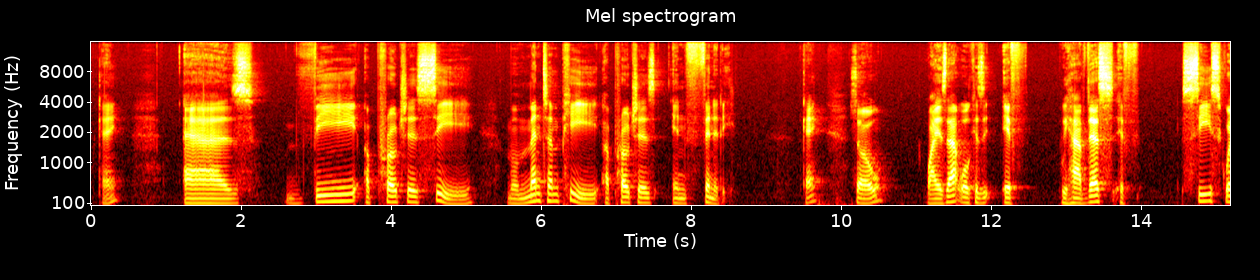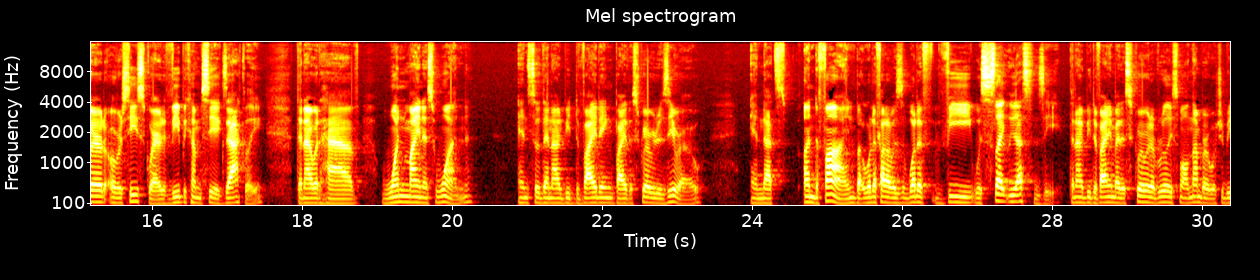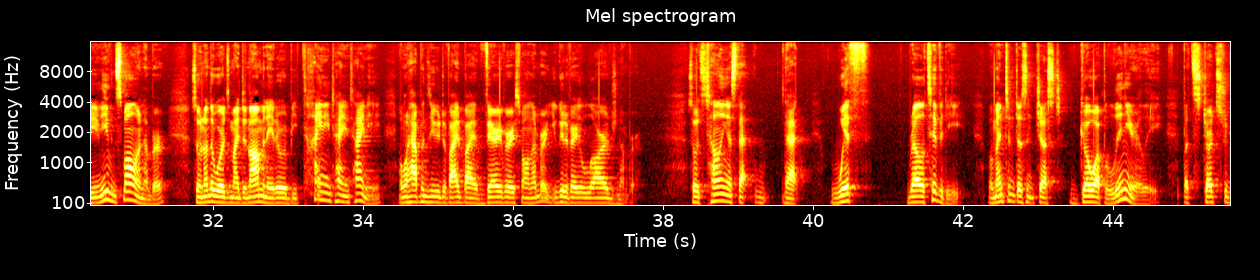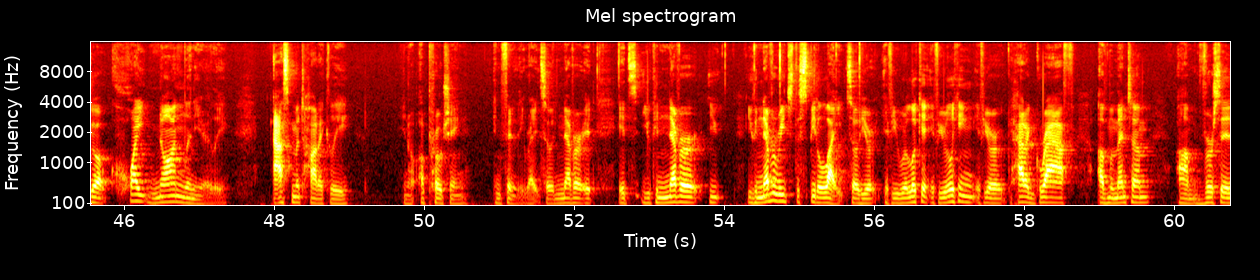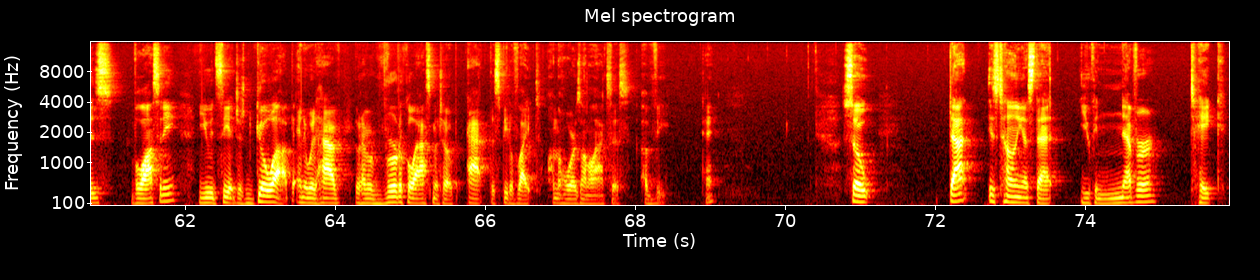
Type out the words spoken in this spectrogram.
okay, as V approaches C, momentum P approaches infinity, okay? So why is that? Well, because if we have this, if c squared over c squared, if v becomes c exactly, then I would have 1 minus 1, and so then I'd be dividing by the square root of 0, and that's undefined, but what if I was what if v was slightly less than z? Then I'd be dividing by the square root of a really small number, which would be an even smaller number. So in other words, my denominator would be tiny, tiny, tiny. And what happens when you divide by a very, very small number? You get a very large number. So it's telling us that that with relativity, momentum doesn't just go up linearly, but starts to go up quite non-linearly, asymptotically, you know, approaching infinity, right? So it never it it's you can never you you can never reach the speed of light. So if you're if you were looking if you're looking if you had a graph of momentum um, versus velocity, you would see it just go up, and it would have it would have a vertical asymptote at the speed of light on the horizontal axis of v. So that is telling us that you can never take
